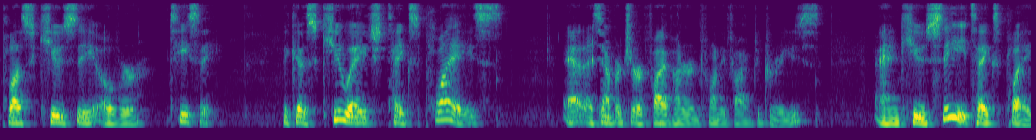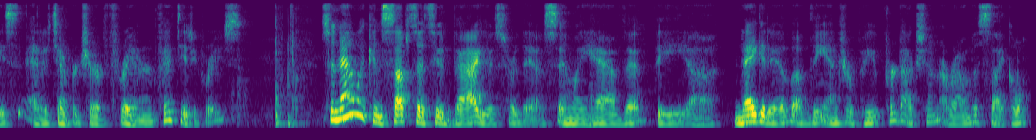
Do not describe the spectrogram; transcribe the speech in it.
plus QC over Tc because QH takes place at a temperature of 525 degrees and QC takes place at a temperature of 350 degrees. So now we can substitute values for this and we have that the uh, negative of the entropy production around the cycle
